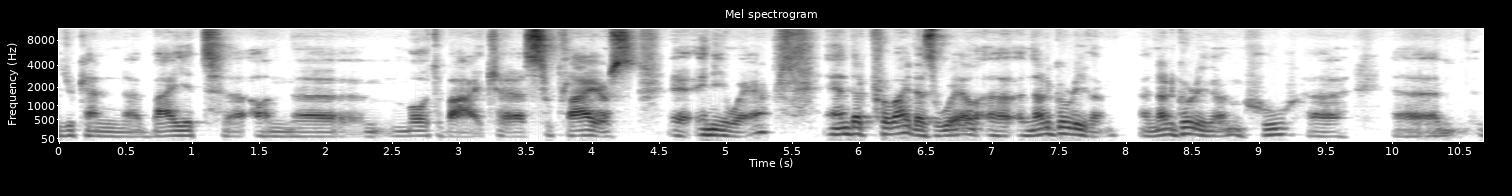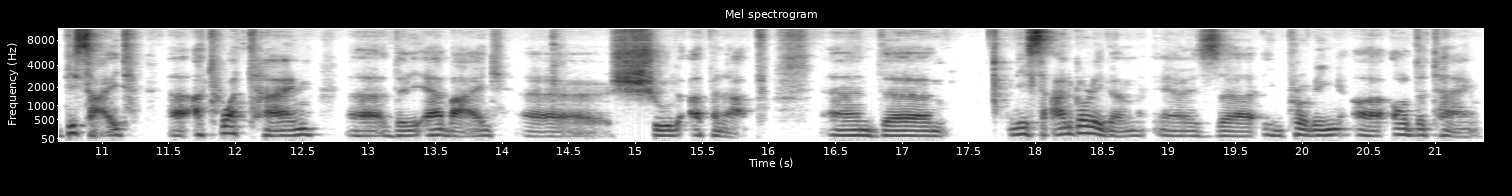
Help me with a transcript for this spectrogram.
you can buy it on motorbike suppliers anywhere, and that provide as well an algorithm, an algorithm who um, decide uh, at what time uh, the airbag uh, should open up. And um, this algorithm is improving all the time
